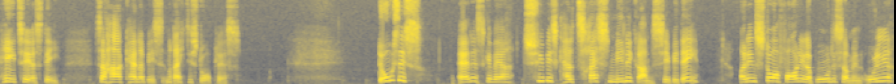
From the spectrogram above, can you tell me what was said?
PTSD, så har cannabis en rigtig stor plads. Dosis af det skal være typisk 50 mg CBD, og det er en stor fordel at bruge det som en olie,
